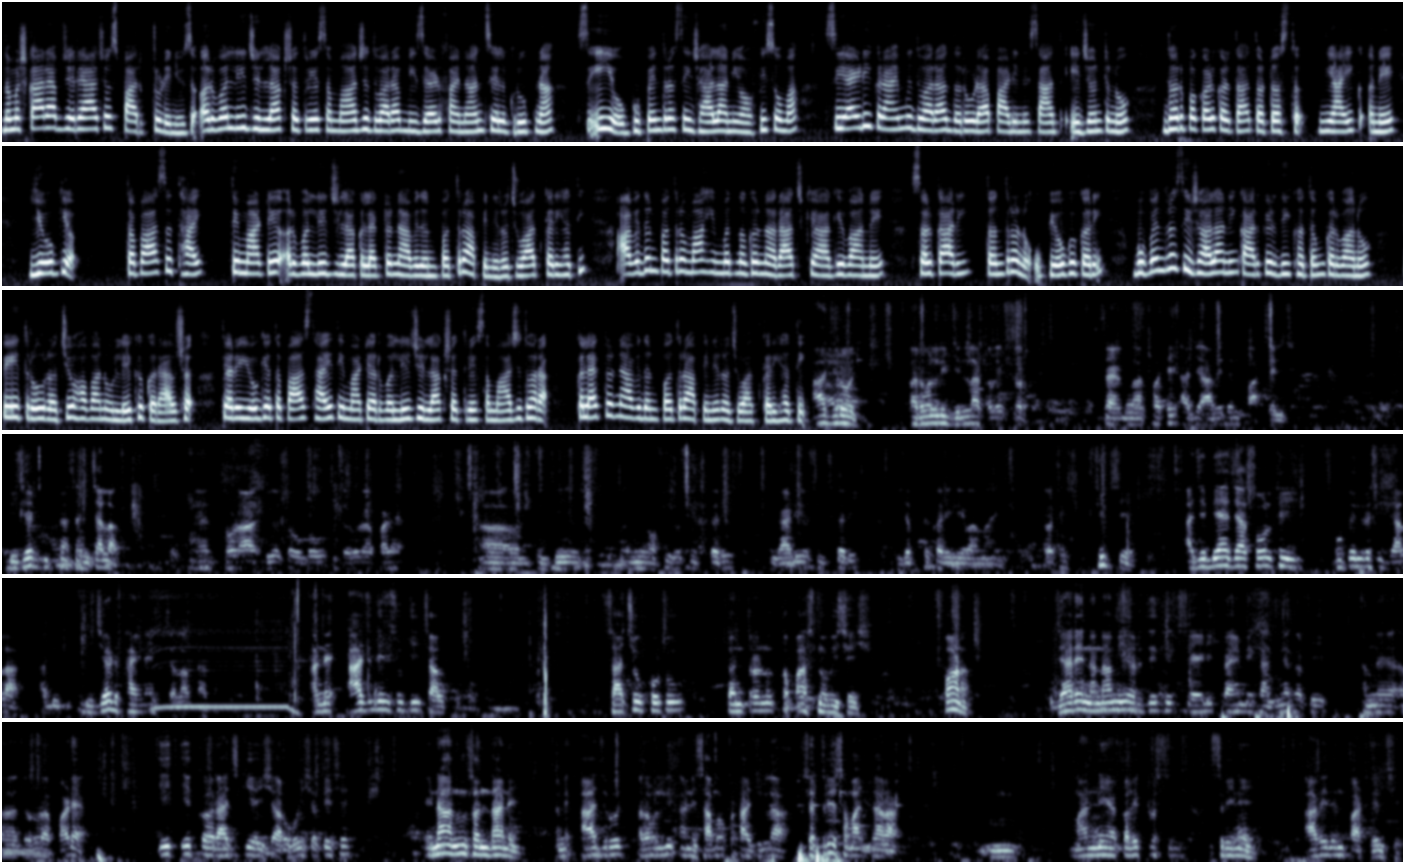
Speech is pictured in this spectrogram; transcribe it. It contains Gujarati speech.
નમસ્કાર, આપ જોઈ રહ્યા છો સ્પાર્ક ટુડે ન્યૂઝ અરવલ્લી જિલ્લા ક્ષત્રિય સમાજ દ્વારા બીઝેડ ફાઇનાન્શિયલ ગ્રુપના સીઈઓ ભૂપેન્દ્રસિંહ ઝાલાની ઓફિસોમાં સીઆઈડી ક્રાઇમ દ્વારા દરોડા પાડીને સાત એજન્ટનો ધરપકડ કરતા તટસ્થ, ન્યાયિક અને યોગ્ય તપાસ થાય તે માટે અરવલ્લી જિલ્લા કલેક્ટરને આવેદનપત્ર આપીને રજૂઆત કરી હતી. આવેદનપત્રમાં હિંમતનગરના રાજકીય આગેવાને સરકારી તંત્રનો ઉપયોગ કરી ભૂપેન્દ્રસિંહ ઝાલાની કારકિર્દી ખતમ કરવાનો પેતરો રચ્યો હોવાનો ઉલ્લેખ કરાયો છે. ત્યારે યોગ્ય તપાસ થાય તે માટે અરવલ્લી જિલ્લા ક્ષત્રિય સમાજ દ્વારા કલેક્ટરને આવેદનપત્ર આપીને રજૂઆત કરી હતી. આજ રોજ અરવલ્લી જિલ્લા કલેક્ટર સાહેબ મારફતે આજે આવેદન પાઠવેલ છે. બીજેડ ગ્રુપના સંચાલક ને થોડા દિવસો અગાઉ દરોડા પાડ્યા જે ઓફિસો સીઝ કરી, ગાડીઓ સીઝ કરી, જપ્ત કરી લેવામાં આવી તો ઠીક છે. આજે બે હજાર સોળથી ભૂપેન્દ્રસિંહ ઝાલા આ બીજેડ ફાઇનાન્સ ચલાવતા હતા. અને આજ દિન સુધી ચાલતું હતું. સાચું ખોટું તંત્રનો તપાસનો વિષય છે. પણ જ્યારે નનામી અરજીથી સીઆઈડી ક્રાઇમે ગાંધીનગરથી અમને દરોડા પાડ્યા, એ એક રાજકીય ઇશારો હોઈ શકે છે. એના અનુસંધાને અમે આજ રોજ અરવલ્લી અને સાબરકાંઠા જિલ્લા ક્ષત્રિય સમાજ દ્વારા માનનીય કલેક્ટર શ્રીને આવેદન પાઠવેલ છે.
